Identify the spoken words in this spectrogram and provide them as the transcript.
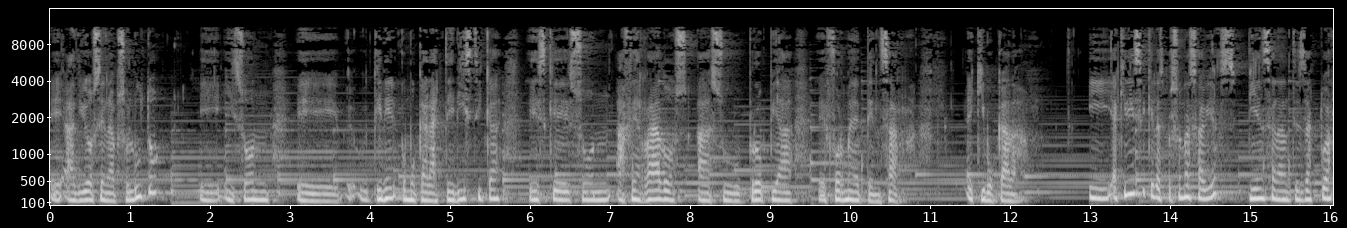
eh, a Dios en absoluto y, son, eh, tiene como característica es que son aferrados a su propia eh, forma de pensar equivocada. Y aquí dice que las personas sabias piensan antes de actuar.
